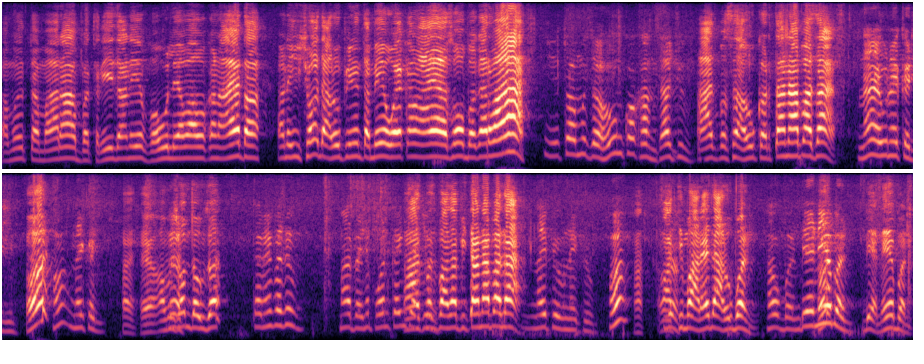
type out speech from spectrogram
અમે તમારા ભત્રીજાને વહુ લેવા વખણ આયા હતા અને ઈ શો દારૂ પીને તમે વખણ આયા છો બગાડવા? એ તો હું જહું કોક સમજાચું આજ પછી આવું કરતા ના પાછા. ના એવું નહીં કરીએ. હો? હો નહીં કરીએ. અમે શું જવું છે? તમે પછી મારા ભાઈને ફોન કરીને આજ. પછી પાછા પિતા ના પાછા. નહીં પીવું નહીં પીવું. હો? આજથી મારે દારૂ બંધ. હા બંધ. બે નહીં બંધ. બેને બંધ.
